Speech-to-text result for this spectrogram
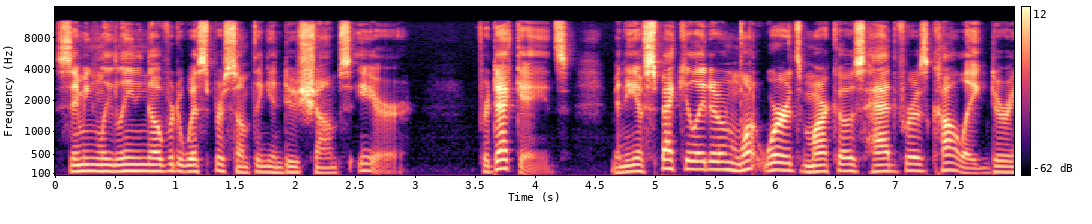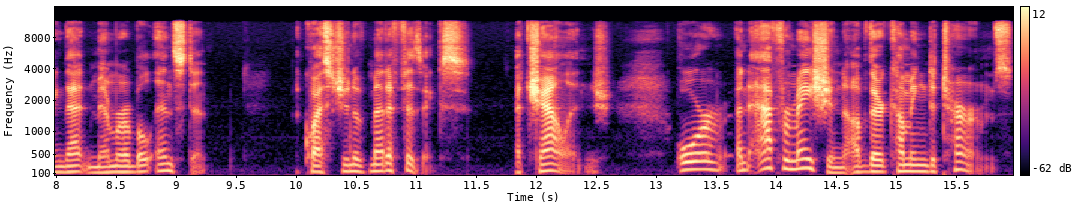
seemingly leaning over to whisper something in Duchamp's ear. For decades, many have speculated on what words Marcos had for his colleague during that memorable instant. A question of metaphysics, a challenge, or an affirmation of their coming to terms,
